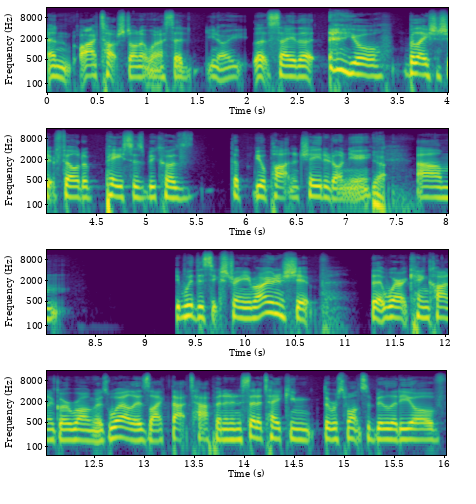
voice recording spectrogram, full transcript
and I touched on it when I said you know let's say that your relationship fell to pieces because the, your partner cheated on you. Yeah. Um, with this extreme ownership, that where it can kind of go wrong as well is like that's happened, and instead of taking the responsibility of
